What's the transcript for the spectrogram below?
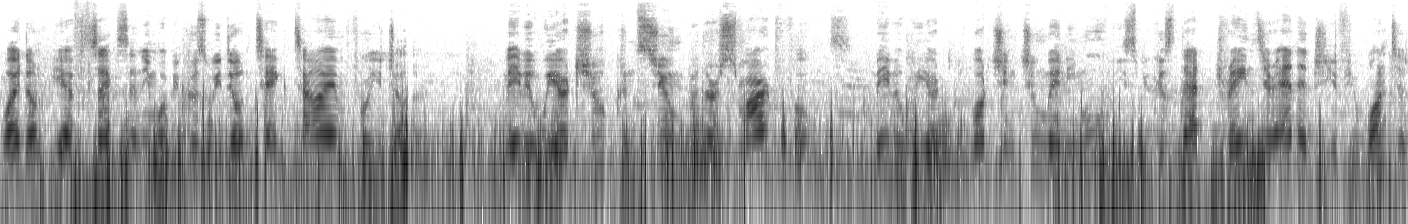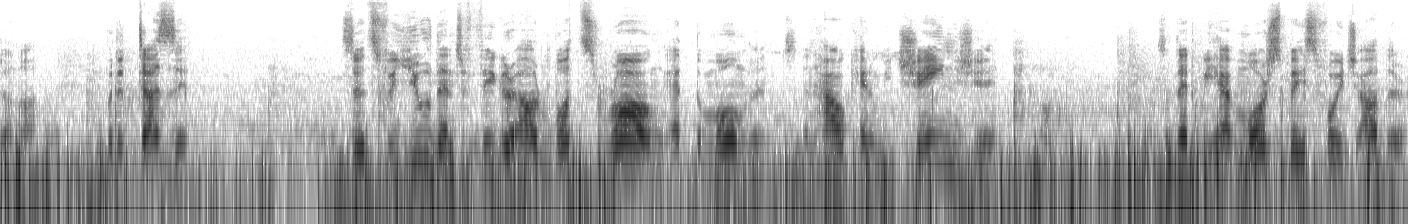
Why don't we have sex anymore? Because we don't take time for each other. Maybe we are too consumed with our smartphones. Maybe we are watching too many movies because that drains your energy if you want it or not. But it does it. So it's for you then to figure out what's wrong at the moment and how can we change it so that we have more space for each other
